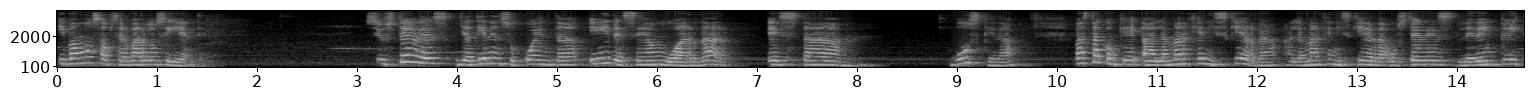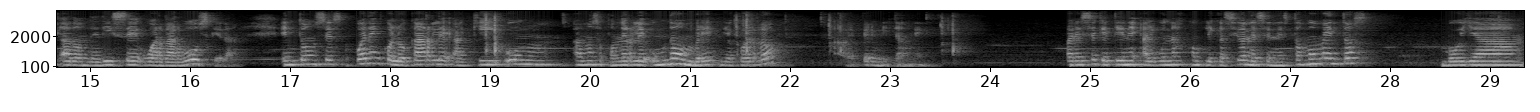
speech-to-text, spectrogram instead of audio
y vamos a observar lo siguiente. Si ustedes ya tienen su cuenta y desean guardar esta mm, búsqueda, basta con que a la margen izquierda, a la margen izquierda, ustedes le den clic a donde dice guardar búsqueda. Entonces pueden colocarle aquí un, vamos a ponerle un nombre, ¿de acuerdo? A ver, permítanme. Parece que tiene algunas complicaciones en estos momentos. Voy a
